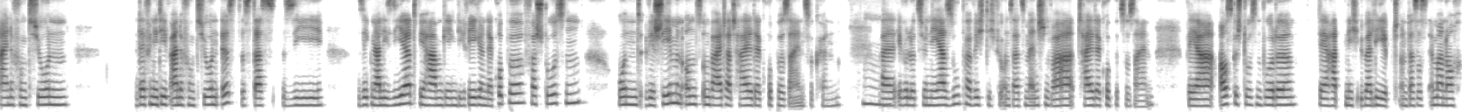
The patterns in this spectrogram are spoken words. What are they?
eine Funktion, definitiv eine Funktion ist, ist, dass sie signalisiert, wir haben gegen die Regeln der Gruppe verstoßen und wir schämen uns, um weiter Teil der Gruppe sein zu können. Mhm. Weil evolutionär super wichtig für uns als Menschen war, Teil der Gruppe zu sein. Wer ausgestoßen wurde, der hat nicht überlebt. Und das ist immer noch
